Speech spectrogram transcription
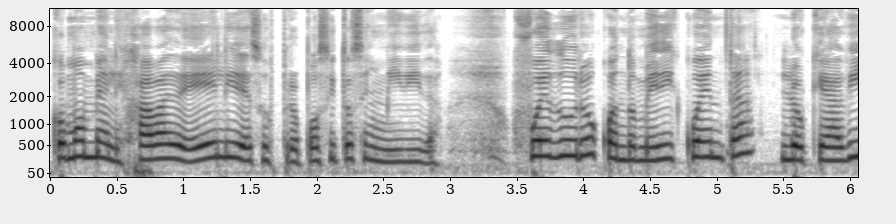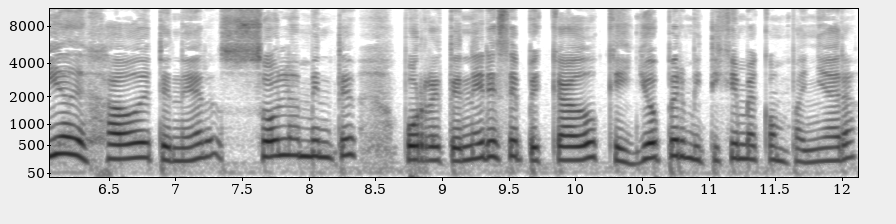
cómo me alejaba de Él y de sus propósitos en mi vida. Fue duro cuando me di cuenta lo que había dejado de tener solamente por retener ese pecado que yo permití que me acompañara,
